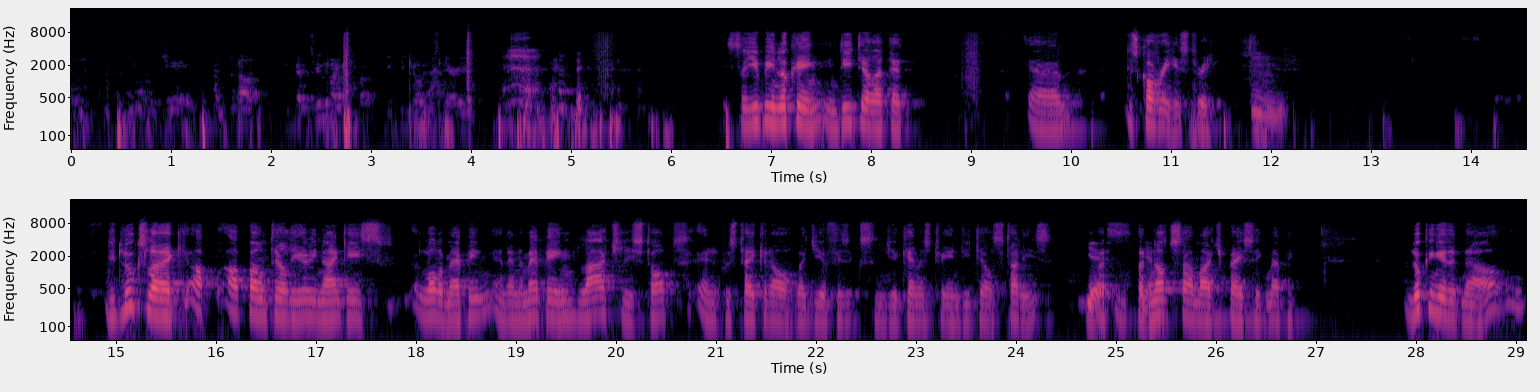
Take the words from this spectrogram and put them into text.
two microphones. You can go in stereo. so you've been looking in detail at that um, discovery history. Mm. It looks like up, up until the early 90s, a lot of mapping, and then the mapping largely stopped and it was taken off by geophysics and geochemistry and detailed studies. Yes. But, but yeah. not so much basic mapping. Looking at it now,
